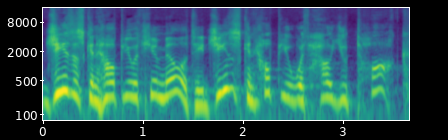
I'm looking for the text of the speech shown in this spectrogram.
Jesus can help you with humility. Jesus can help you with how you talk.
